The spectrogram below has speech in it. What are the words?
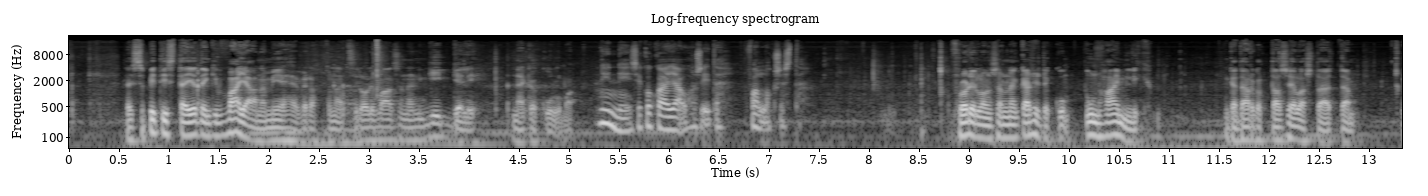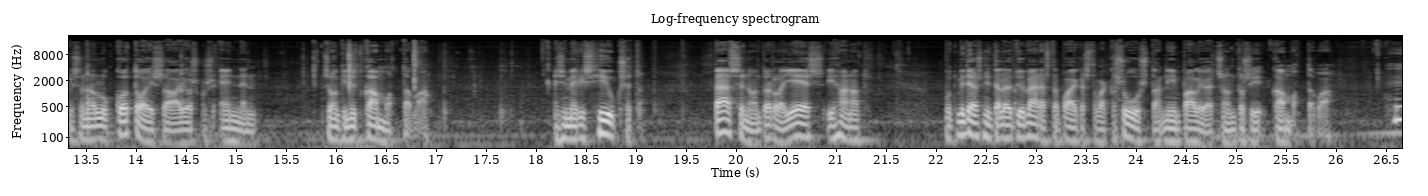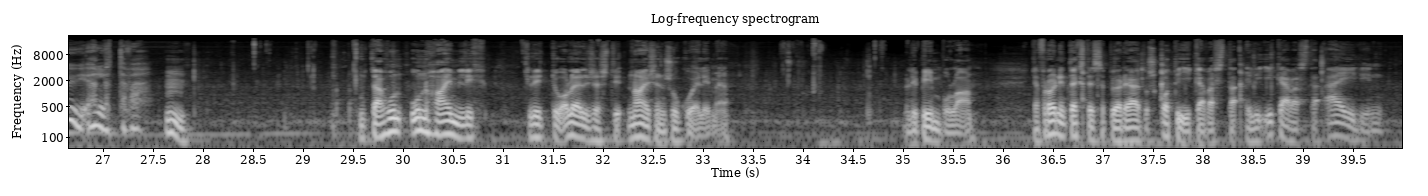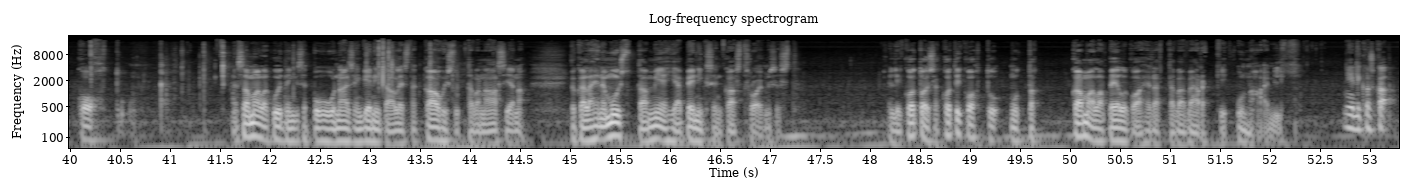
Tai se piti sitä jotenkin vajaana miehen verrattuna, että sillä oli vaan sellainen giggeli näkökulma. Niin, niin, se koko ajan jauho siitä falloksesta. Freudilla on sellainen käsite kuin unheimlich, mikä tarkoittaa sellaista, että jos on ollut kotoisaa joskus ennen, se onkin nyt kammottavaa. Esimerkiksi hiukset. Päässä ne on todella jees, ihanat, mutta mitä jos niitä löytyy väärästä paikasta, vaikka suusta, niin paljon, että se on tosi kammottavaa. Hyi, ällöttävää. Mm. Tämä unheimlich liittyy oleellisesti naisen sukuelimeen, eli pimpulaan. Ja Freudin teksteissä pyörii ajatus koti-ikävästä, eli ikävästä äidin kohtuun. Ja samalla kuitenkin se puhuu naisen genitaaleista kauhistuttavana asiana, joka lähinnä muistuttaa miehiä peniksen kastroimisesta. Eli kotoisa kotikohtu, mutta kamala pelkoa herättävä värkki unheimlich. Niin, eli koska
